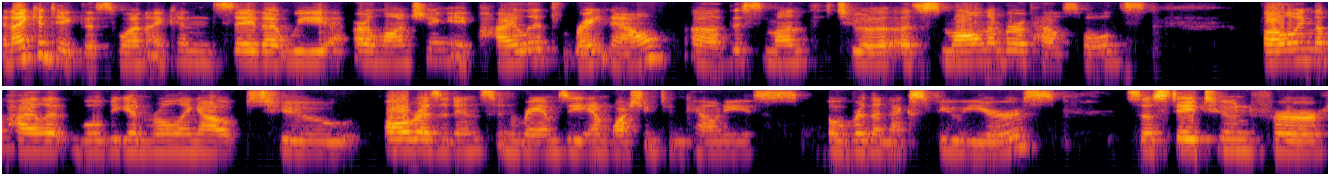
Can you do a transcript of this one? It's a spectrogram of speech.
And I can take this one. I can say that we are launching a pilot right now, uh, this month to a, a small number of households. Following the pilot, we'll begin rolling out to all residents in Ramsey and Washington counties over the next few years. So stay tuned for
